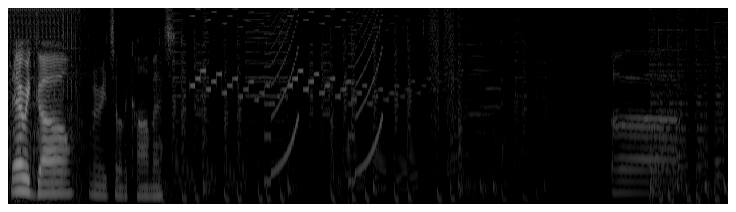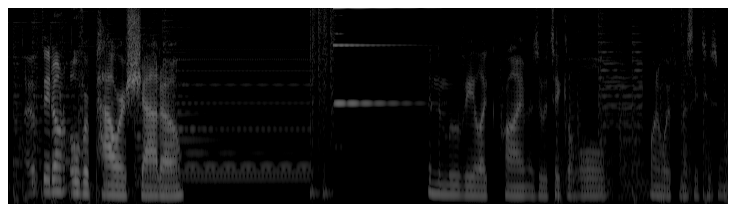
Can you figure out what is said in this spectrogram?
There we go. Let me read some of the comments. Uh, I hope they don't overpower Shadow in the movie like Prime, as it would take a whole one away from SA2 soon.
